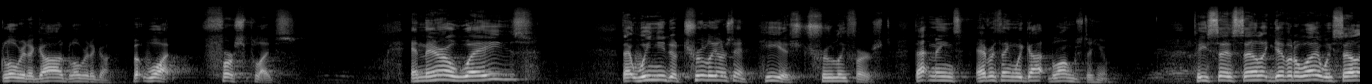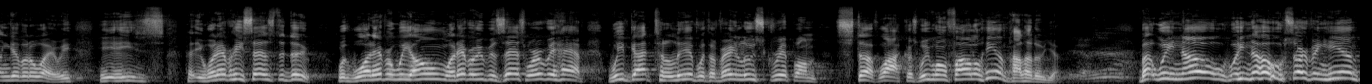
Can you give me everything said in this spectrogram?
glory to God, glory to God. But what? First place. And there are ways that we need to truly understand He is truly first. That means everything we got belongs to Him. If He says sell it give it away, we sell it and give it away. We, he, he's, whatever He says to do, with whatever we own, whatever we possess, wherever we have. We've got to live with a very loose grip on stuff. Why? Because we won't follow Him. Hallelujah. But we know, we know serving Him,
